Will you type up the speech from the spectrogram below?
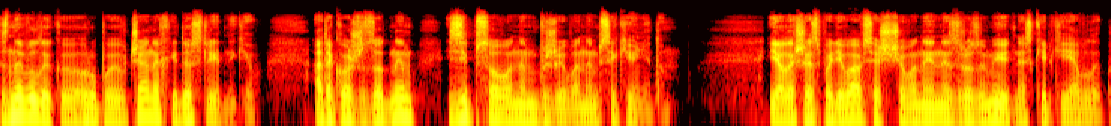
з невеликою групою вчених і дослідників, а також з одним зіпсованим вживаним секюнітом. Я лише сподівався, що вони не зрозуміють, наскільки я влип.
